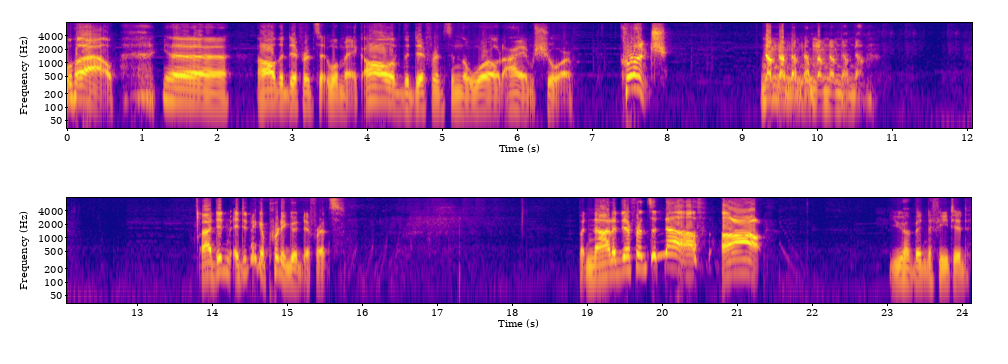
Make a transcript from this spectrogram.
Wow. Yeah. All the difference it will make. All of the difference in the world, I am sure. Crunch! Num num num num num num num num. I did. It did make a pretty good difference, but not a difference enough. Ah, oh, you have been defeated.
